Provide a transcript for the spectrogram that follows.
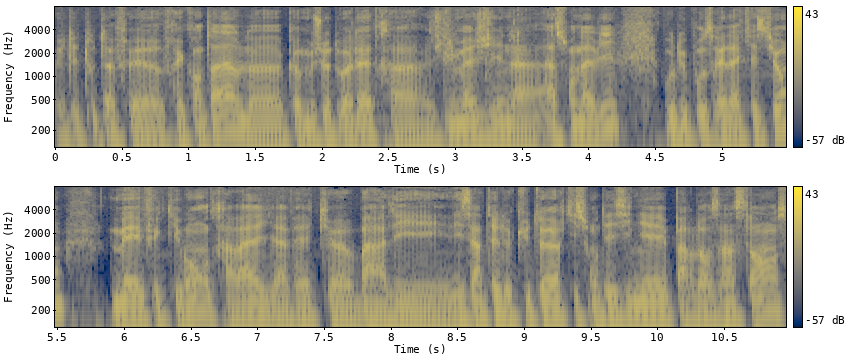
Oui, il est tout à fait euh, fréquentable, euh, comme je dois l'être, euh, j'imagine, à son avis. Vous lui poserez la question. Mais effectivement, on travaille avec bah, les, les interlocuteurs qui sont désignés par leurs instances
